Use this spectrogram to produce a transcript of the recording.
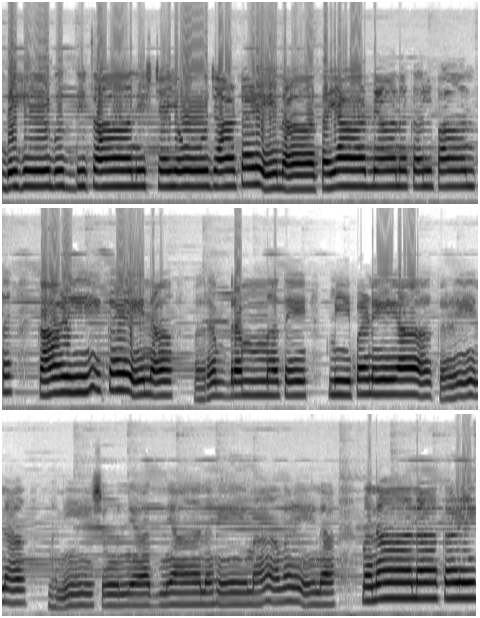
देहे बुद्धीचा निश्चयो जाटळे ना तया ज्ञानकल्पांत काळी कळेना। परब्रह्म ते मीपणे आकळेना। मनी शून्य ज्ञान हे मावळेना। मनाना कळे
